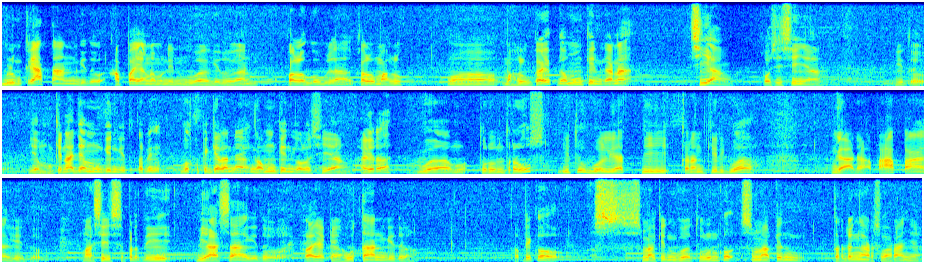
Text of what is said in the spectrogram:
belum kelihatan gitu apa yang nemenin gua gitu kan. Kalau gue bilang kalau makhluk makhluk gaib nggak mungkin karena siang posisinya gitu. Ya mungkin aja mungkin gitu. Tapi gue kepikirannya nggak mungkin kalau siang. Akhirnya gue turun terus itu gue lihat di kanan kiri gue nggak ada apa-apa gitu. Masih seperti biasa gitu layaknya hutan gitu. Tapi kok semakin gue turun kok semakin terdengar suaranya.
